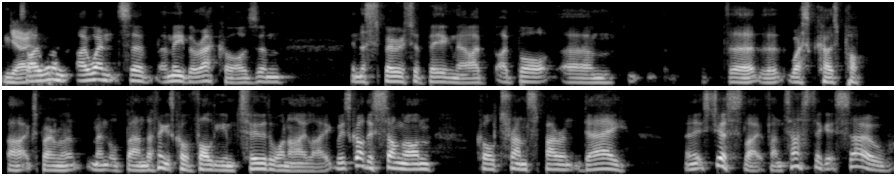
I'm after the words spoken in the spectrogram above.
Yeah. So I went, I went to Amoeba Records, and in the spirit of being there, I, I bought um, the the West Coast Pop uh, Experimental Band. I think it's called Volume Two, the one I like. But it's got this song on called Transparent Day, and it's just like fantastic. It's so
